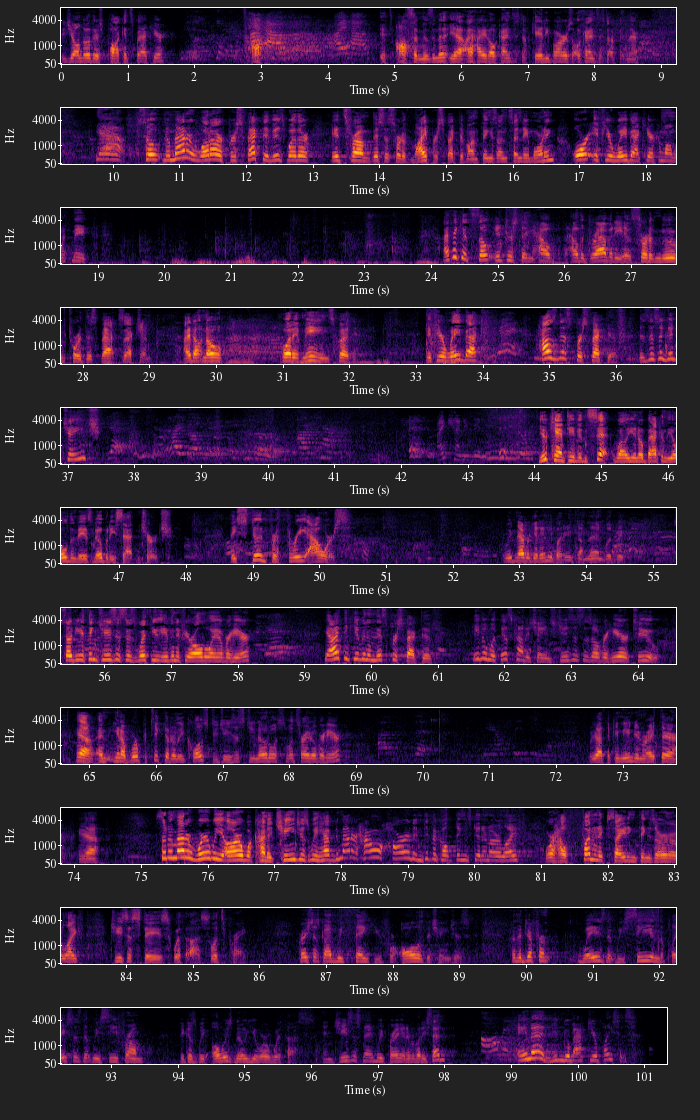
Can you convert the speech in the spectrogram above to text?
Did y'all know there's pockets back here? I have. I have. It's awesome, isn't it? Yeah, I hide all kinds of stuff, candy bars, all kinds of stuff in there. Yeah. So no matter what our perspective is, whether it's from, this is sort of my perspective on things on Sunday morning, or if you're way back here, come on with me. I think it's so interesting how, how the gravity has sort of moved toward this back section. I don't know what it means, but if you're way back, how's this perspective? Is this a good change? Yes. I love it. I You can't even sit. Well, you know, back in the olden days, nobody sat in church. They stood for three hours. We'd never get anybody to come then, would we? So, do you think Jesus is with you even if you're all the way over here? Yeah, I think even in this perspective, even with this kind of change, Jesus is over here too. Yeah, and you know, we're particularly close to Jesus. Do you notice what's right over here? We got the communion right there. Yeah. So no matter where we are, what kind of changes we have, no matter how hard and difficult things get in our life, or how fun and exciting things are in our life, Jesus stays with us. Let's pray. Gracious God, we thank you for all of the changes, for the different ways that we see and the places that we see from, because we always know you are with us. In Jesus' name we pray, and everybody said, Amen. Amen. You can go back to your places.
